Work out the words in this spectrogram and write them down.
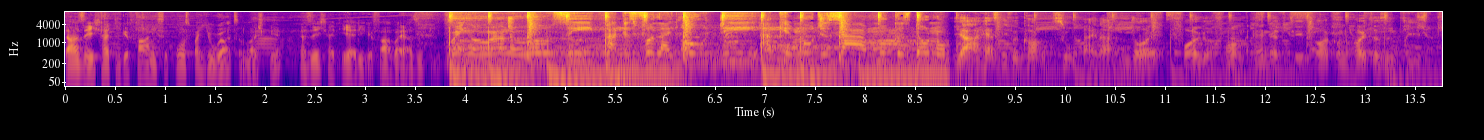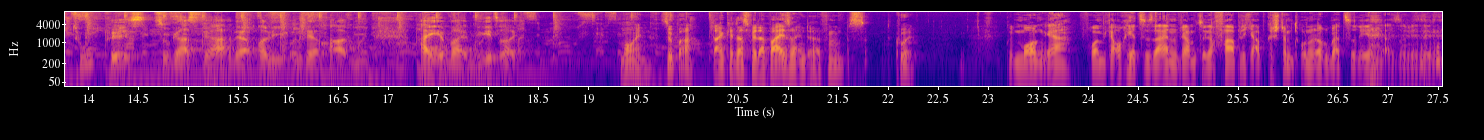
Da sehe ich halt die Gefahr nicht so groß bei Yuga zum Beispiel. Da sehe ich halt eher die Gefahr bei Azuki. Ja, herzlich willkommen zu einer neuen Folge vom NFT Talk. Und heute sind die Two Pills zu Gast, ja, der Olli und der Fabi. Hi ihr beiden, wie geht's euch? Moin, super. Danke, dass wir dabei sein dürfen. Das ist cool. Guten Morgen, ja, freue mich auch hier zu sein und wir haben sogar farblich abgestimmt, ohne darüber zu reden. Also wir sehen,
